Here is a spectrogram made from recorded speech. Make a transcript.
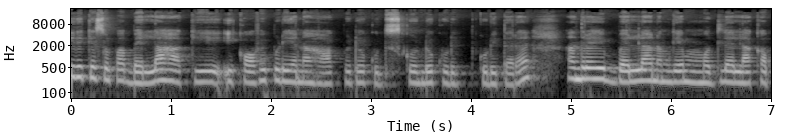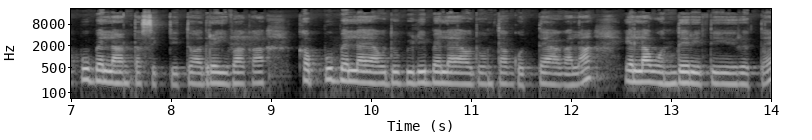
ಇದಕ್ಕೆ ಸ್ವಲ್ಪ ಬೆಲ್ಲ ಹಾಕಿ ಈ ಕಾಫಿ ಪುಡಿಯನ್ನು ಹಾಕಿಬಿಟ್ಟು ಕುದಿಸ್ಕೊಂಡು ಕುಡಿ ಕುಡಿತಾರೆ. ಅಂದರೆ ಬೆಲ್ಲ ನಮಗೆ ಮೊದಲೆಲ್ಲ ಕಪ್ಪು ಬೆಲ್ಲ ಅಂತ ಸಿಕ್ತಿತ್ತು. ಆದರೆ ಇವಾಗ ಕಪ್ಪು ಬೆಲ್ಲ ಯಾವುದು, ಬಿಳಿ ಬೆಲ್ಲ ಯಾವುದು ಅಂತ ಗೊತ್ತೇ ಆಗಲ್ಲ. ಎಲ್ಲ ಒಂದೇ ರೀತಿ ಇರುತ್ತೆ.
